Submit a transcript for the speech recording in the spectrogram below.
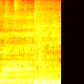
fly.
